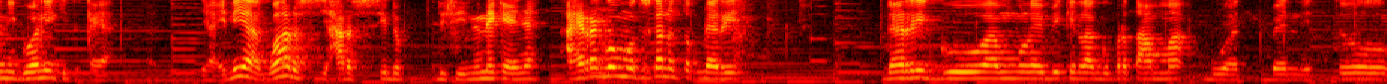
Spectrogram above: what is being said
ini gue nih gitu. Kayak ya ini ya gue harus harus hidup di sini nih kayaknya. Akhirnya gue memutuskan untuk dari dari gua mulai bikin lagu pertama buat band itu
